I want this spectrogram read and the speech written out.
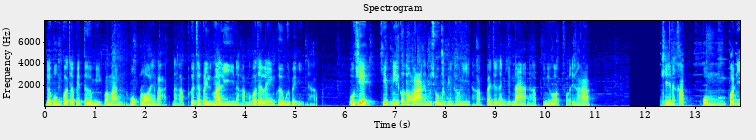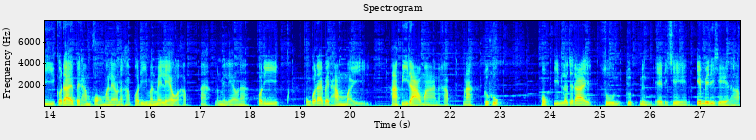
เดี๋ยวผมก็จะไปเติมอีกประมาณ 600 บาทนะครับ เพื่อจะไปมารีนะครับ มันก็จะแรงเพิ่มขึ้นไปอีกนะครับ โอเค คลิปนี้ก็ต้องลาท่านผู้ชมเพียงเท่านี้นะครับ ไปเจอกันคลิปหน้านะครับคลิปนี้ก็สวัสดีครับ โอเคนะครับ ผมพอดีก็ได้ไปทำของมาแล้วนะครับ พอดีมันไม่แล้วอะครับอะมันไม่แล้วนะ พอดีผมก็ได้ไปทำไอ้ฮาปี้ดาวมานะครับนะทุกๆ 6 อินเราจะได้ 0.1 ATK MATK นะครับ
